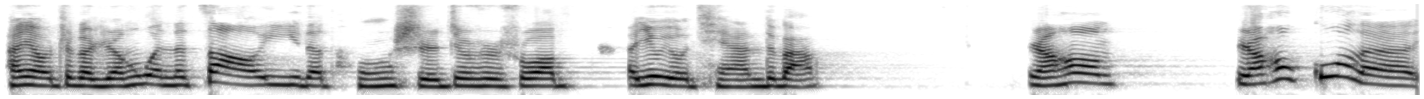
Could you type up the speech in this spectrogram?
很有这个人文的造诣的同时，就是说又有钱，对吧？然后。然后过了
